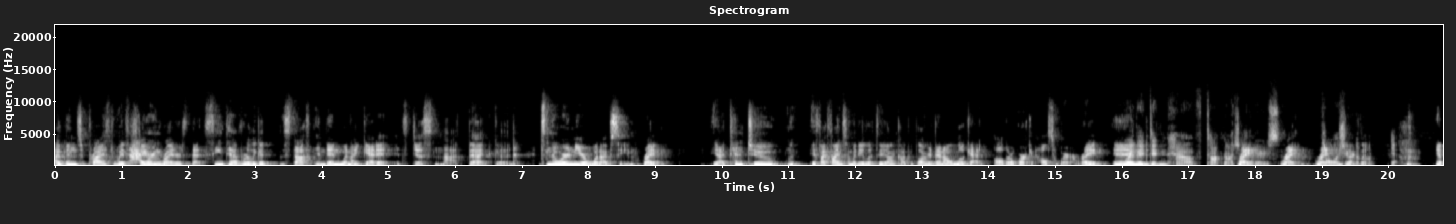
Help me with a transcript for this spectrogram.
I've been surprised with hiring writers that seem to have really good stuff. And then when I get it, it's just not that good. It's nowhere near what I've seen, right? Yeah, I tend to if I find somebody, let's say on Copyblogger, then I'll look at all their work elsewhere, right? And, Where they didn't have top notch right, editors, right, right, polishing exactly. them up. Yeah. Yep.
